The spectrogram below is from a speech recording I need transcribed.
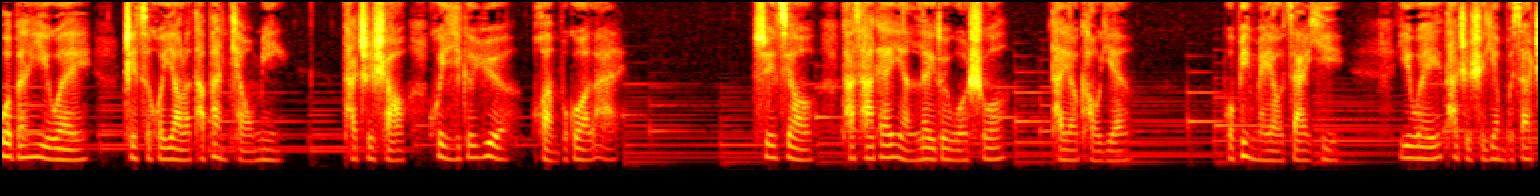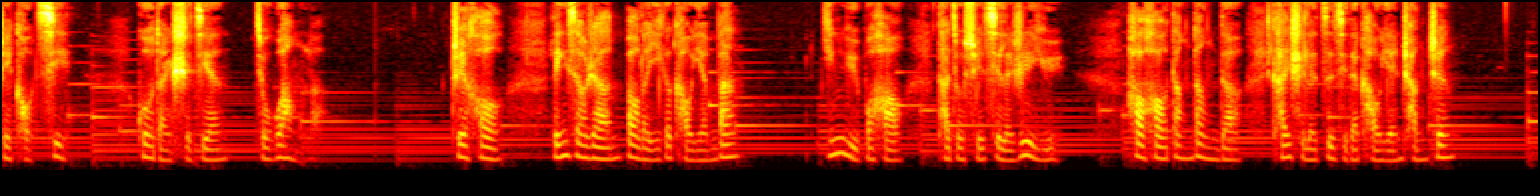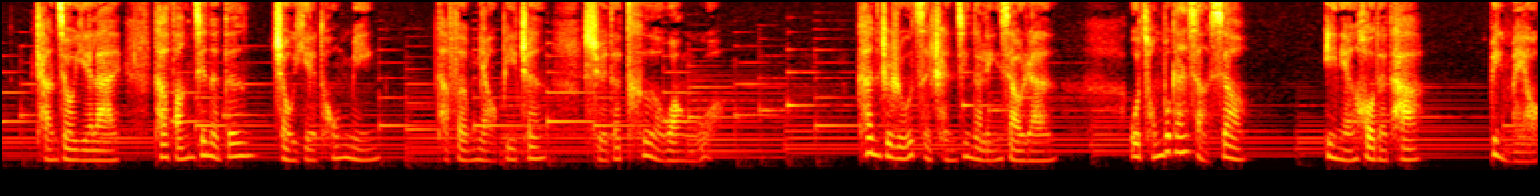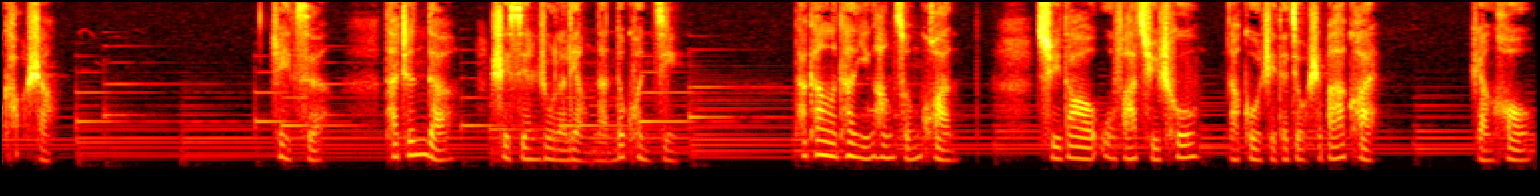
我本以为这次会要了他半条命，他至少会一个月缓不过来。许久，他擦干眼泪对我说：“他要考研。”我并没有在意，以为他只是咽不下这口气，过段时间就忘了。之后，林小然报了一个考研班，英语不好，他就学起了日语。浩浩荡荡地开始了自己的考研长征。长久以来，他房间的灯昼夜通明，他分秒必争，学得特忘我。看着如此沉静的林小然，我从不敢想象，一年后的他，并没有考上。这次，他真的是陷入了两难的困境。他看了看银行存款。取到无法取出那固执的九十八块，然后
